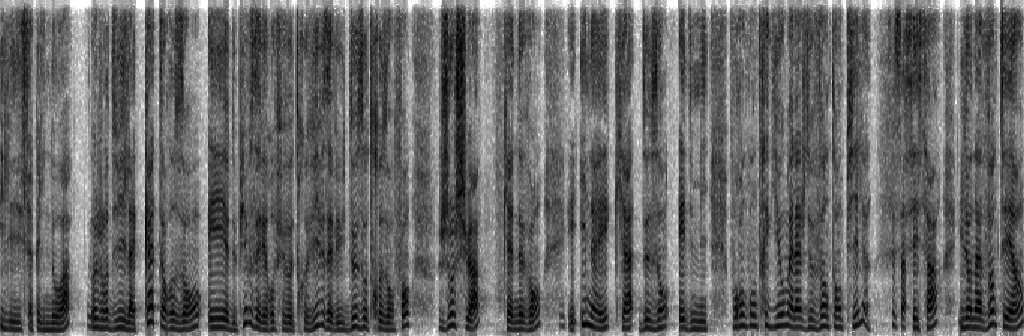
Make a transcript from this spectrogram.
il s'appelle Noah. Aujourd'hui, il a 14 ans et depuis, vous avez refait votre vie. Vous avez eu deux autres enfants, Joshua, qui a 9 ans, et Inae, qui a 2 ans et demi. Vous rencontrez Guillaume à l'âge de 20 ans pile. C'est ça. C'est ça. Il en a 21.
